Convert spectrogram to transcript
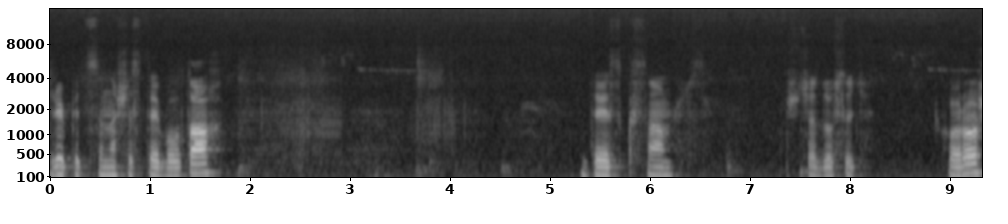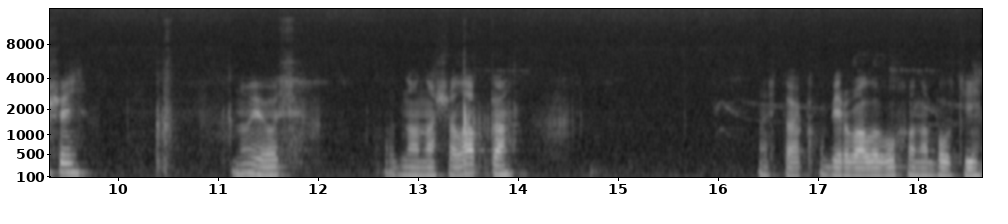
кріпиться на шести болтах. Диск сам ще досить хороший. Ну і ось одна наша лапка. Ось так обірвало вухо на болті.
